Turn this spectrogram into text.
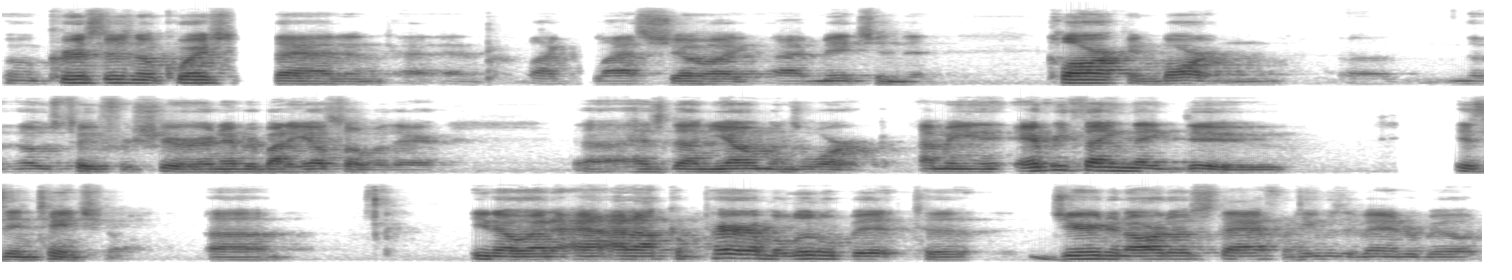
Well, Chris, there's no question that, and, and like last show, I, I, mentioned that Clark and Barton, uh, those two for sure, and everybody else over there uh, has done yeoman's work. I mean, everything they do is intentional. Um, you know, and, and I'll compare him a little bit to Gerry DiNardo's staff when he was at Vanderbilt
